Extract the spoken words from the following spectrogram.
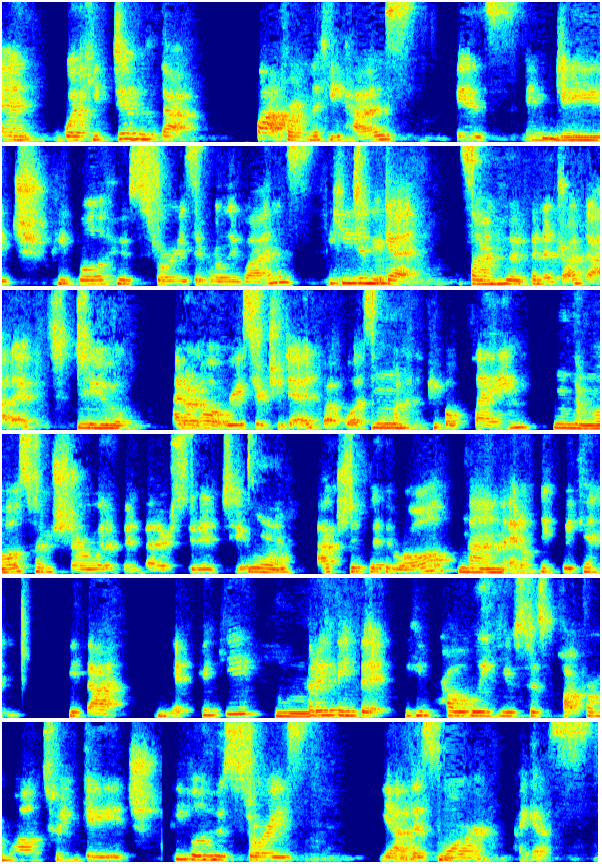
And what he did with that platform that he has is engage people whose stories it really was. He didn't get someone who had been a drug addict to, mm-hmm. I don't know what research he did, but was mm-hmm. one of the people playing mm-hmm. the role. So I'm sure would have been better suited to yeah. actually play the role. Mm-hmm. Um, I don't think we can be that nitpicky, mm-hmm. but I think that he probably used his platform well to engage people whose stories, yeah, this more, I guess,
